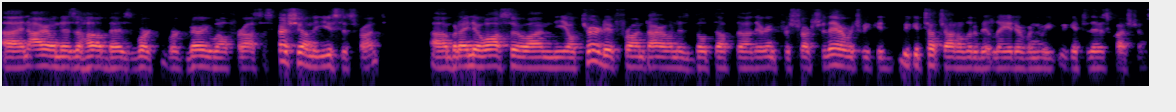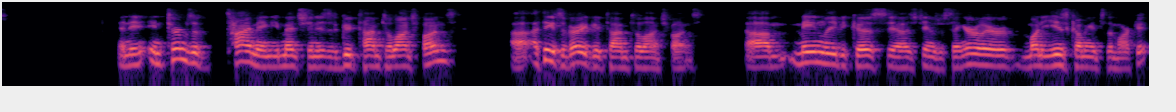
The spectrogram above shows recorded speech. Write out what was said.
Uh, and Ireland as a hub has worked worked very well for us, especially on the UCITS front. Uh, but I know also on the alternative front, Ireland has built up uh, their infrastructure there, which we could we could touch on a little bit later when we, we get to those questions. And in, in, terms of timing, you mentioned is it a good time to launch funds? Uh, I think it's a very good time to launch funds, um, mainly because, as James was saying earlier, money is coming into the market.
